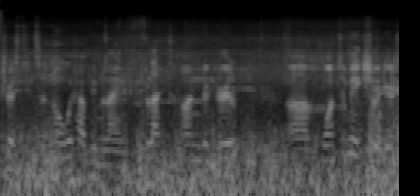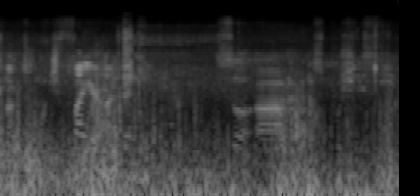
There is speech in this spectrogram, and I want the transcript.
Interesting, lying flat on the grill. Uh, want to make sure there's not too much fire underneath. So um, let me just push this in.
